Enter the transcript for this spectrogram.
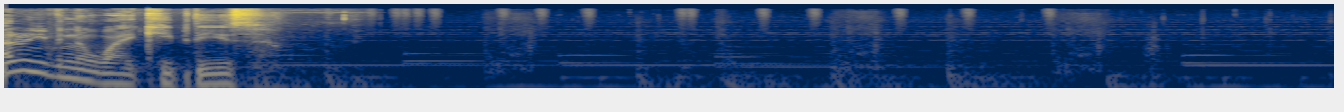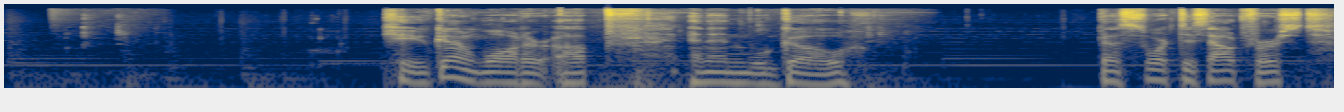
I don't even know why I keep these. Okay, we're gonna water up and then we'll go. Gotta sort this out first.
